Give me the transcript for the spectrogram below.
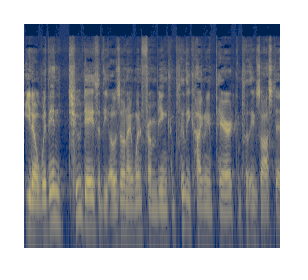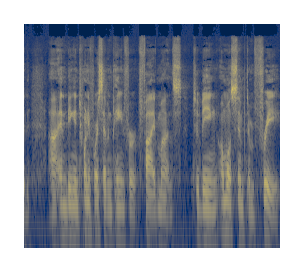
you know, within two days of the ozone, I went from being completely cognitively impaired, completely exhausted, uh, and being in 24/7 pain for five months to being almost symptom-free.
